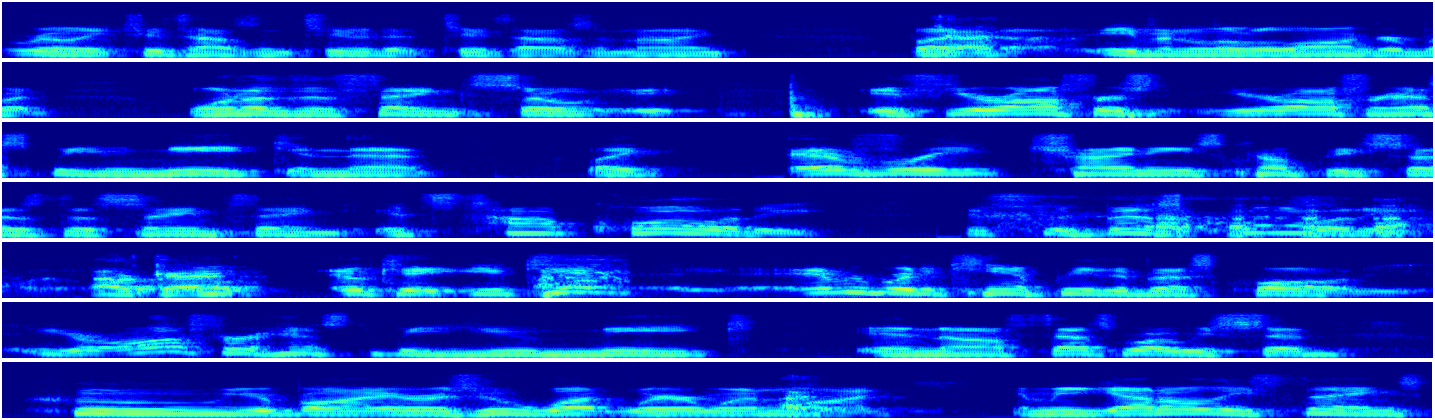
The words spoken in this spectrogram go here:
really 2002 to 2009, but okay. uh, even a little longer. But one of the things, so it, if your offers, your offer has to be unique in that, like every Chinese company says the same thing. It's top quality. It's the best quality. okay. Okay. You can't everybody can't be the best quality. Your offer has to be unique enough. That's why we said who your buyer is, who, what, where, when, why. I mean, you got all these things,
